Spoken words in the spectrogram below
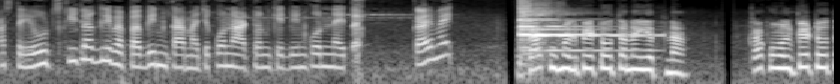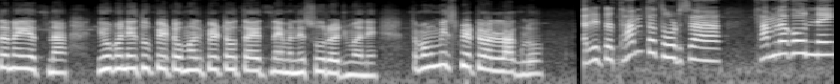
आज तर हे उचकी लागली बापा बिनकामाचे. कोण आठवण केली कोण नाही तर. काय माहीत? काकू मला पेटवता नाही येत ना. काकू मला पेटवता नाही येत ना. यो म्हणे तू पेटव मला पेटवता येत नाही म्हणे सूरज म्हणे. तर मग मीच पेटवायला लागलो. अरे तर थांबतो थोडसा. थांबला कोण नाही.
